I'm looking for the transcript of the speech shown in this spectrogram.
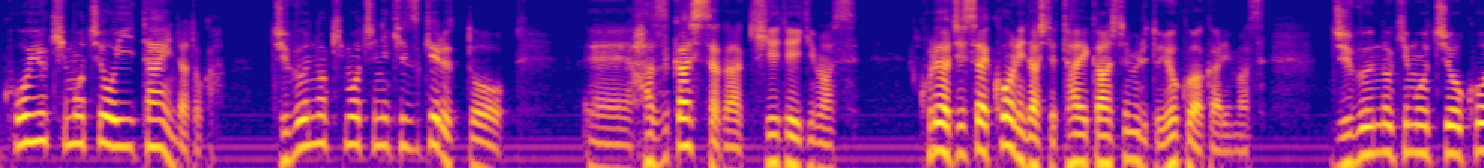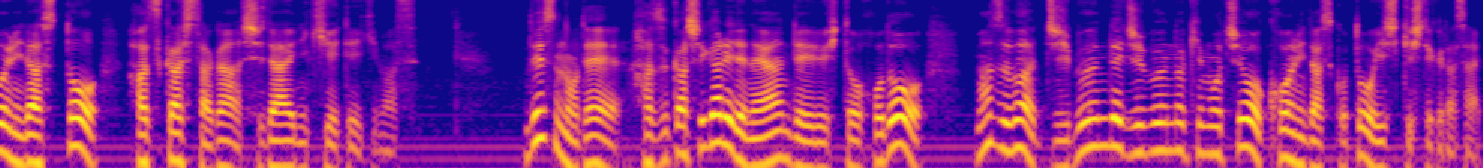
こういう気持ちを言いたいんだとか自分の気持ちに気づけると、えー、恥ずかしさが消えていきます。これは実際声に出して体感してみるとよくわかります。自分の気持ちを声に出すと恥ずかしさが次第に消えていきます。ですので恥ずかしがりで悩んでいる人ほどまずは自分で自分の気持ちを声に出すことを意識してください、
